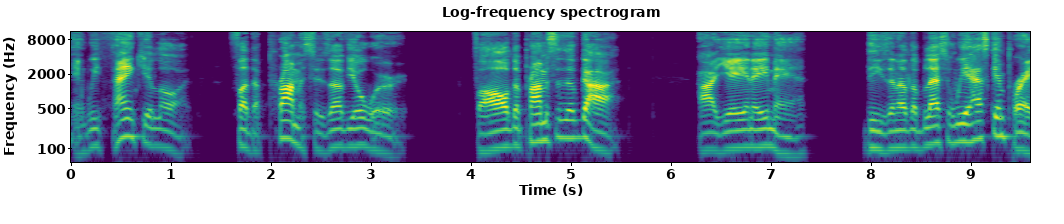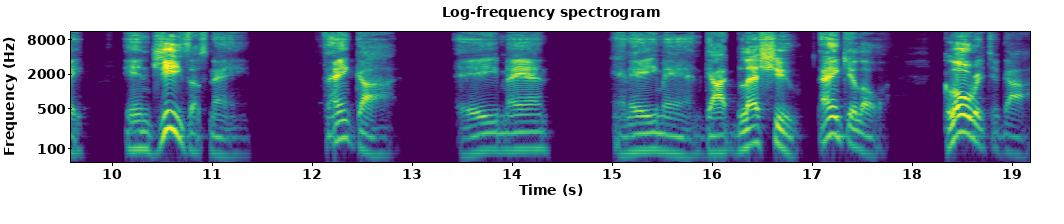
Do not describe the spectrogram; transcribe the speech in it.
And we thank you, Lord, for the promises of your word. For all the promises of God are yea and amen. These and other blessings we ask and pray in Jesus' name. Thank God. Amen and amen. God bless you. Thank you, Lord. Glory to God.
